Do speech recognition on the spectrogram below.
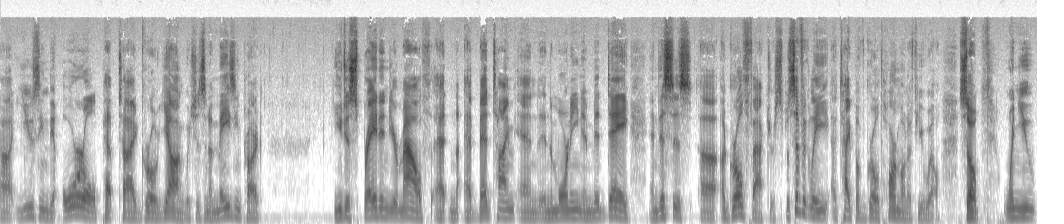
uh, using the oral peptide Grow Young, which is an amazing product you just spray it into your mouth at, at bedtime and in the morning and midday. And this is uh, a growth factor, specifically a type of growth hormone, if you will. So when you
